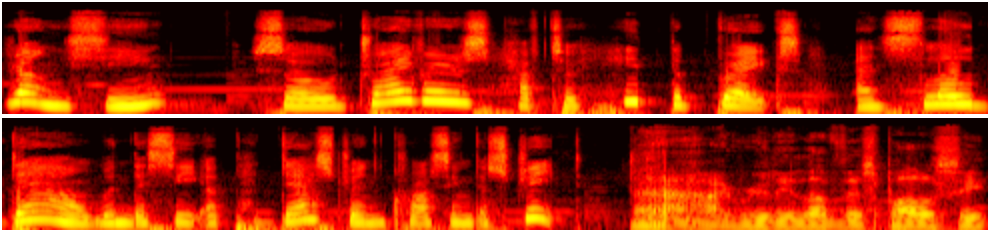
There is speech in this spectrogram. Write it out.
让行。So drivers have to hit the brakes and slow down when they see a pedestrian crossing the street. Ah, I really love this policy.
